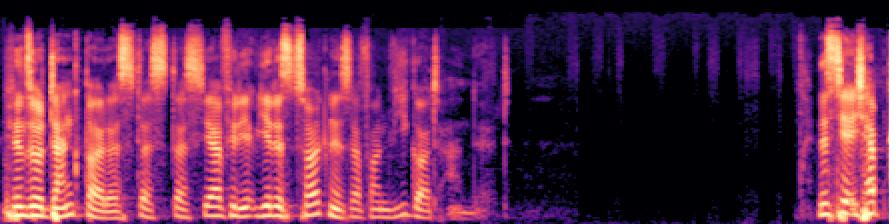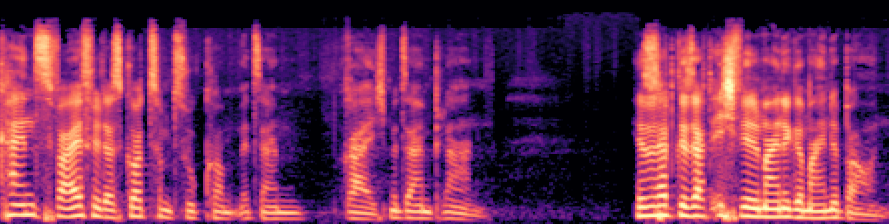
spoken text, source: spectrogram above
Ich bin so dankbar, dass das ja für die, jedes Zeugnis davon, wie Gott handelt. Wisst ihr, ich habe keinen Zweifel, dass Gott zum Zug kommt mit seinem Reich, mit seinem Plan. Jesus hat gesagt, ich will meine Gemeinde bauen.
